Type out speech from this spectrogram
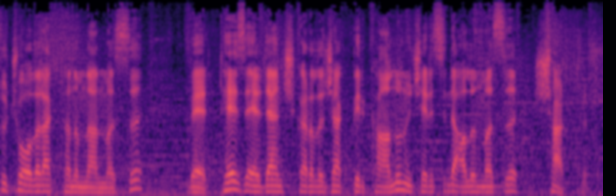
suçu olarak tanımlanması ve tez elden çıkarılacak bir kanun içerisinde alınması şarttır.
